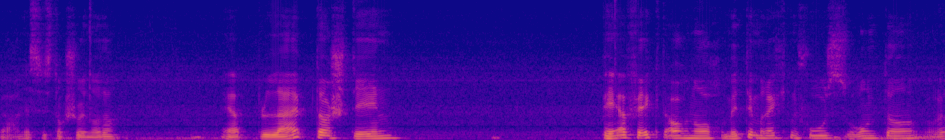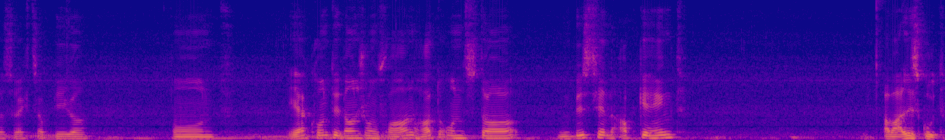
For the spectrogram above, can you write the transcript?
Ja, das ist doch schön, oder? Er bleibt da stehen. Perfekt auch noch mit dem rechten Fuß runter, als Rechtsabbieger. Und er konnte dann schon fahren, hat uns da ein bisschen abgehängt. Aber alles gut,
